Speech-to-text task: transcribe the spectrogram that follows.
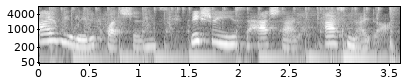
eye-related questions, make sure you use the hashtag AskAnEyeDoc.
